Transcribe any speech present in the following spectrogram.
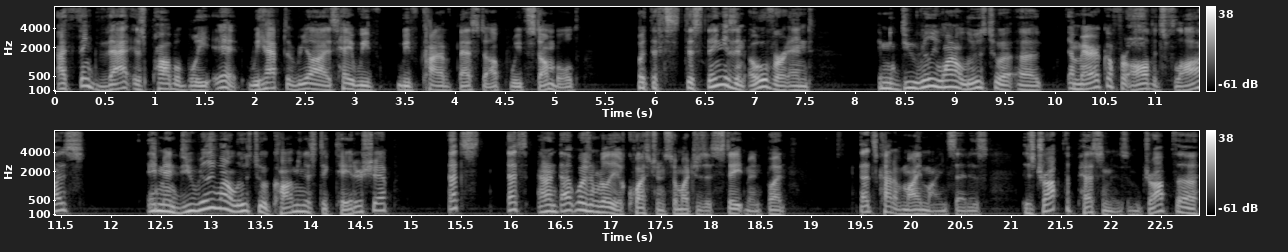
I think that is probably it. We have to realize, hey, we've we've kind of messed up, we've stumbled, but this this thing isn't over. And I mean, do you really want to lose to a, a America for all of its flaws? Hey, man, do you really want to lose to a communist dictatorship? That's that's and that wasn't really a question so much as a statement, but that's kind of my mindset is is drop the pessimism, drop the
